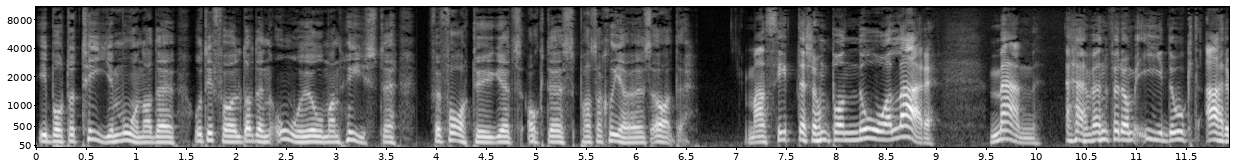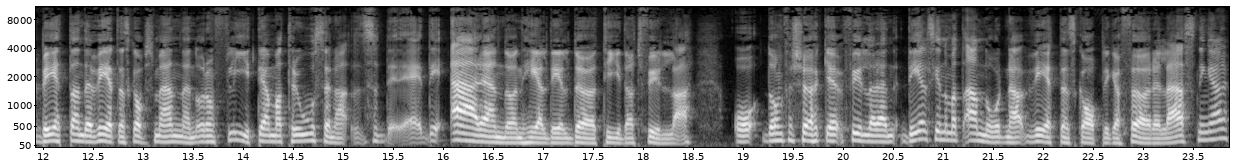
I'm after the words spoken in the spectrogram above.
i bortåt tio månader och till följd av den oro man hyste för fartygets och dess passagerares öde. Man sitter som på nålar! Men även för de idogt arbetande vetenskapsmännen och de flitiga matroserna, så det, det, är ändå en hel del dödtid att fylla. Och de försöker fylla den dels genom att anordna vetenskapliga föreläsningar,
